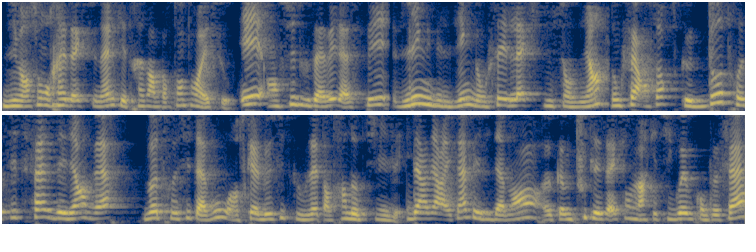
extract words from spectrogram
dimension rédactionnelle qui est très importante en SEO. Et ensuite, vous avez l'aspect link building, donc c'est l'acquisition de liens. Donc faire en sorte que d'autres sites fassent des liens vers votre site à vous, ou en tout cas le site que vous êtes en train d'optimiser. Dernière étape, évidemment, euh, comme toutes les actions de marketing web qu'on peut faire,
